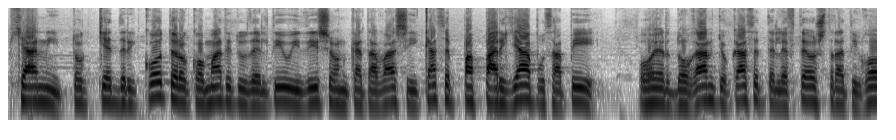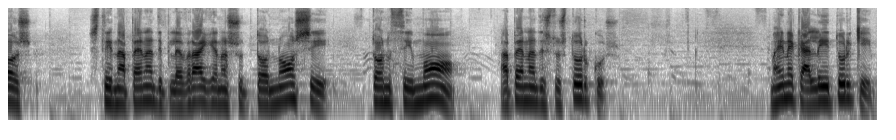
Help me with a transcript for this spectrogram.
πιάνει το κεντρικότερο κομμάτι του δελτίου ειδήσεων κατά βάση η κάθε παπαριά που θα πει ο Ερντογάν και ο κάθε τελευταίος στρατηγός στην απέναντι πλευρά για να σου τονώσει τον θυμό απέναντι στους Τούρκους. Μα είναι καλοί οι Τούρκοι.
